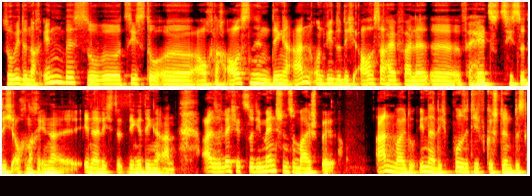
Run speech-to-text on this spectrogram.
so wie du nach innen bist, so ziehst du äh, auch nach außen hin Dinge an und wie du dich außerhalb äh, verhältst, ziehst du dich auch nach inner innerlich Dinge, Dinge an. Also lächelst du die Menschen zum Beispiel an, weil du innerlich positiv gestimmt bist,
